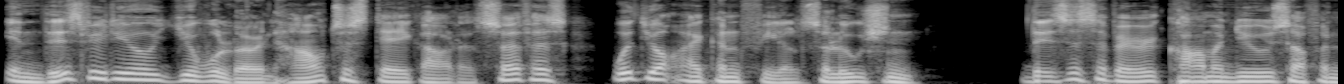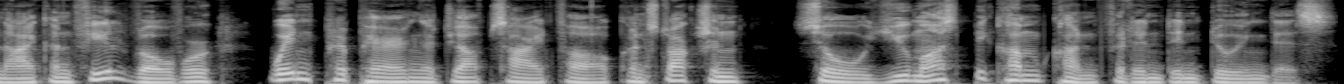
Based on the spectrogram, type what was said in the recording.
In this video, you will learn how to stake out a surface with your iCON field solution. This is a very common use of an iCON field rover when preparing a job site for construction, so you must become confident in doing this.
